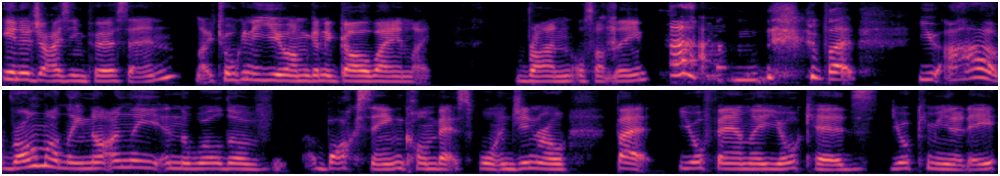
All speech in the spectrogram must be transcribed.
energizing person. Like talking to you, I'm going to go away and like run or something. um, but you are role modeling not only in the world of boxing, combat sport in general, but your family, your kids, your community.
